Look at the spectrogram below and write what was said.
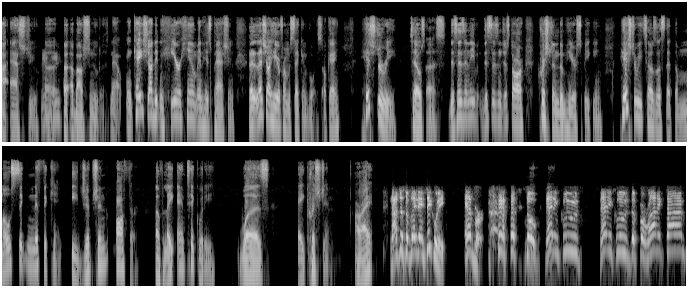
I asked you uh, Mhm. a- about Shenouda. Now, in case y'all didn't hear him and his passion, let, let y'all hear from a second voice. Okay, history tells us this isn't even this isn't just our Christendom here speaking. History tells us that the most significant Egyptian author of late antiquity was a Christian. All right. not just of late antiquity, ever. so that includes that includes the pharaonic time.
